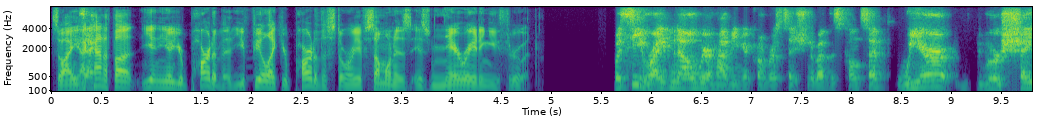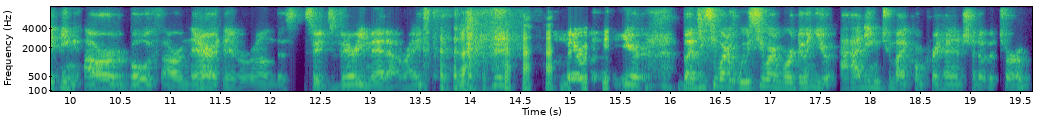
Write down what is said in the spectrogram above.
So I, exactly. I kind of thought, you know, you're part of it. You feel like you're part of the story if someone is is narrating you through it. But see, right now we're having a conversation about this concept. We are we're shaping our both our narrative around this. So it's very meta, right? Bear with me here. But you see what we see what we're doing? You're adding to my comprehension of a term.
